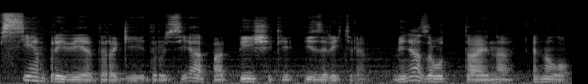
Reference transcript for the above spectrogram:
Всем привет, дорогие друзья, подписчики и зрители. Меня зовут Тайна НЛО.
